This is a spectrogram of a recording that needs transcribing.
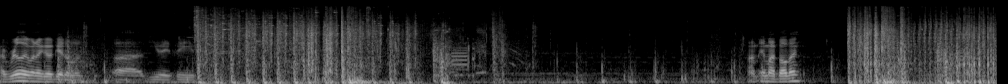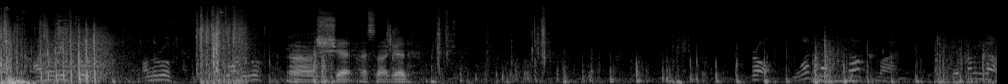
I really want to go get a uh, UAV. I'm in my building. On the roof. On the roof. On the roof. Oh shit, that's not good. Bro, what the fuck, man? They're coming down.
